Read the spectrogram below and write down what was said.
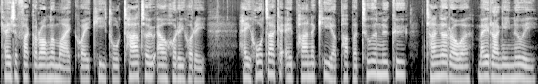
Kei whakaronga mai koe ki tō tātou au hori hori. Hei hōtaka e pānaki a Papa Tuanuku, Tangaroa, me rangi nui.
